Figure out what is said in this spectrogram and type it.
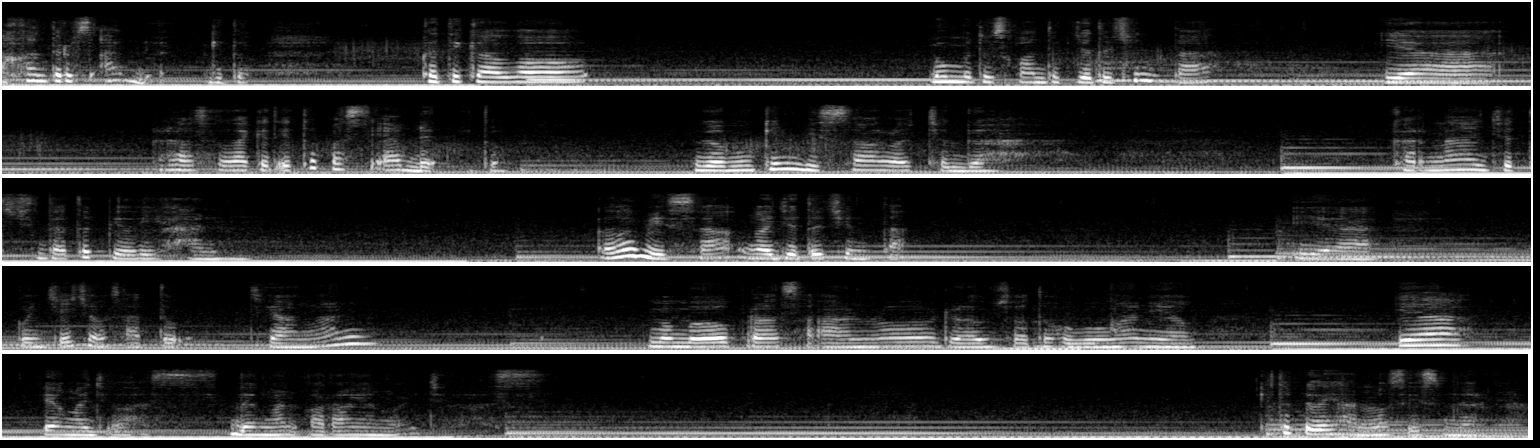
akan terus ada gitu. Ketika lo memutuskan untuk jatuh cinta ya rasa sakit itu pasti ada gitu. Nggak mungkin bisa lo cegah karena jatuh cinta itu pilihan. Lo bisa nggak jatuh cinta. Ya kuncinya cuma satu jangan membawa perasaan lo dalam suatu hubungan yang ya yang nggak jelas dengan orang yang nggak jelas. Itu pilihan lo sih sebenarnya.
